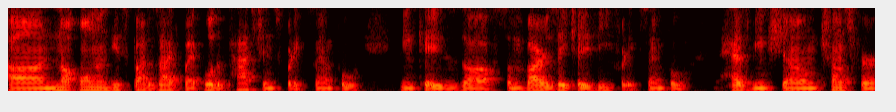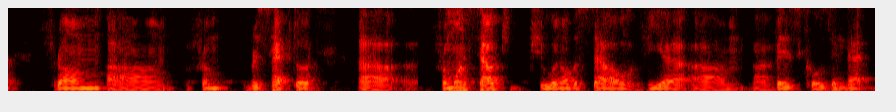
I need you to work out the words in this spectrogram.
uh, not only on this parasite, but other pathogens, for example, in cases of some virus HIV, for example, has been shown transfer from um, from receptor uh, from one cell to, to, another cell via um, uh, vesicles, and that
